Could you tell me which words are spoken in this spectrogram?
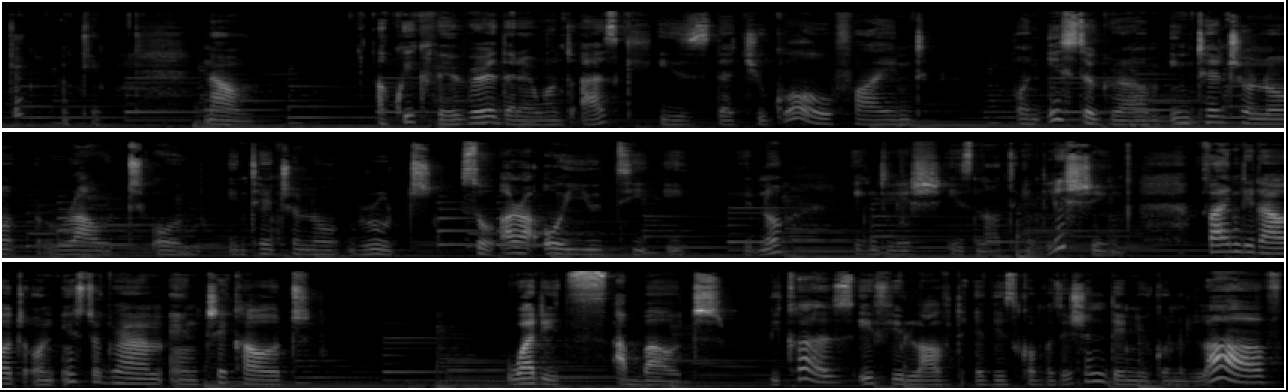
Okay, okay. Now, a quick favor that I want to ask is that you go find on Instagram intentional route or intentional route. So R O U T E, you know, English is not Englishing. Find it out on Instagram and check out what it's about. Because if you loved this conversation, then you're gonna love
